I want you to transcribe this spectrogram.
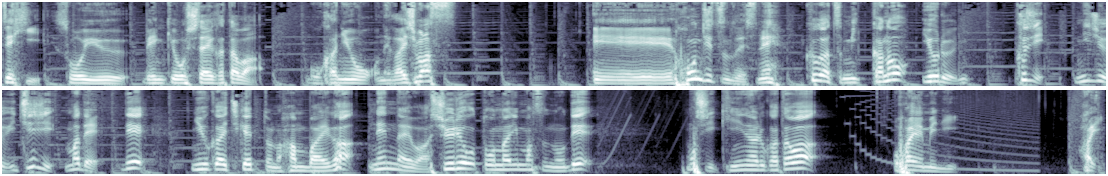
ぜひそういう勉強をしたい方はご加入をお願いします。えー、本日のですね9月3日の夜9時21時までで入会チケットの販売が年内は終了となりますのでもし気になる方はお早めに。はい。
